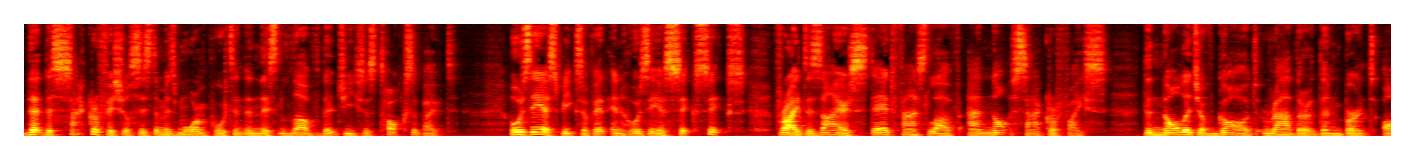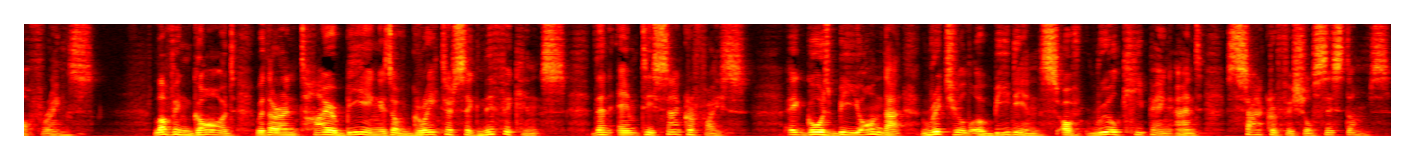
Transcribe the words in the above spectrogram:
that the sacrificial system is more important than this love that Jesus talks about. Hosea speaks of it in Hosea 6 6. For I desire steadfast love and not sacrifice, the knowledge of God rather than burnt offerings. Loving God with our entire being is of greater significance than empty sacrifice. It goes beyond that ritual obedience of rule keeping and sacrificial systems.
